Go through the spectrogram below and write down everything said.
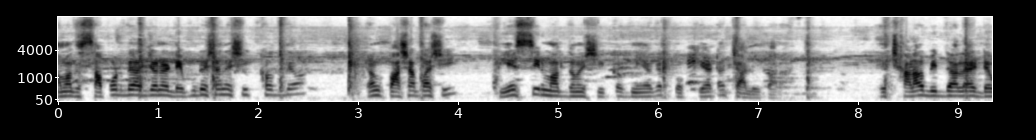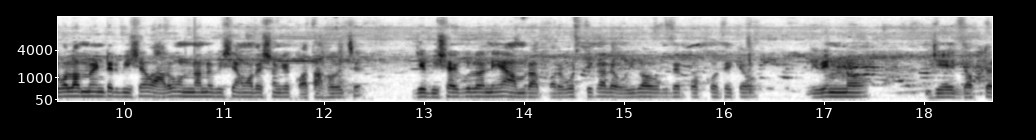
আমাদের সাপোর্ট দেওয়ার জন্য ডেপুটেশনে শিক্ষক দেওয়া এবং পাশাপাশি পিএসসির মাধ্যমে শিক্ষক নিয়োগের প্রক্রিয়াটা চালু করা। এছাড়াও বিদ্যালয়ের ডেভেলপমেন্টের বিষয়েও আরও অন্যান্য বিষয়ে আমাদের সঙ্গে কথা হয়েছে। যে বিষয়গুলো নিয়ে আমরা পরবর্তীকালে অভিভাবকদের পক্ষ থেকেও বিভিন্ন যে দপ্তর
